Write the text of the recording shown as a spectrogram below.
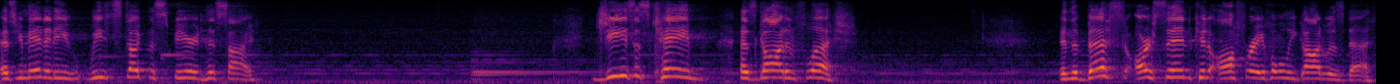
as humanity, we stuck the spear in his side. Jesus came as God in flesh. And the best our sin could offer a holy God was death.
